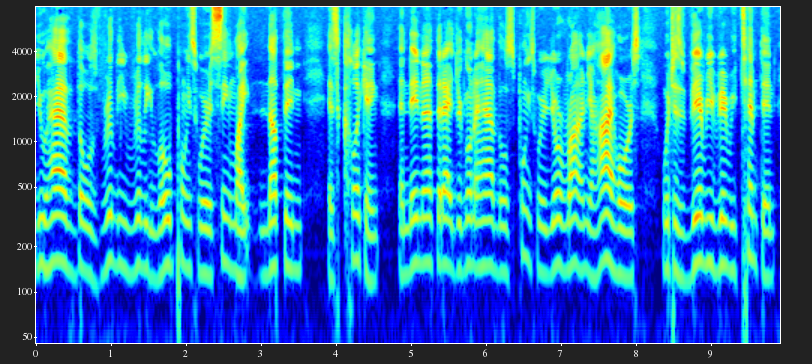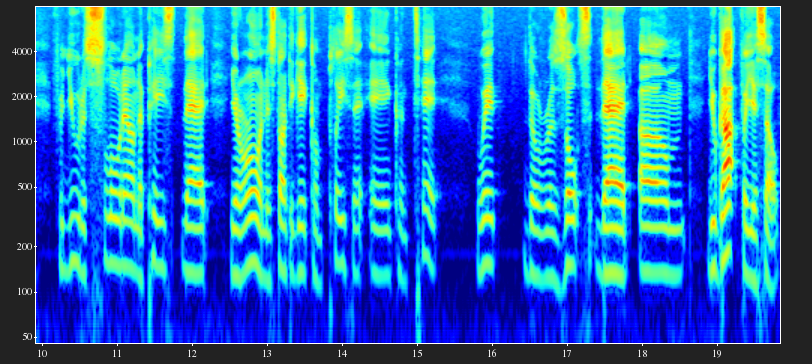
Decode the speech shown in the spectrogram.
you have those really, really low points where it seems like nothing is clicking. And then after that, you're going to have those points where you're riding your high horse, which is very, very tempting for you to slow down the pace that you're on and start to get complacent and content with the results that um, you got for yourself.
